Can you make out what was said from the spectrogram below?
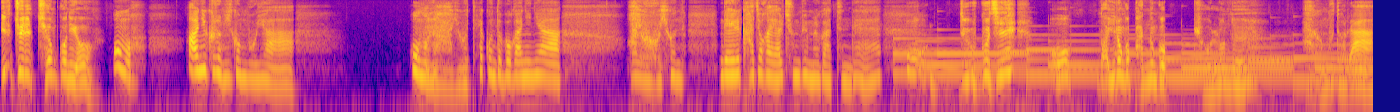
일주일 체험권이요. 어머, 아니 그럼 이건 뭐야? 어머나, 이거 태권도복 아니냐? 아유, 이건 내일 가져가야 할 준비물 같은데. 어, 누구지? 어, 나 이런 거 받는 거 별론데. 아유, 무돌아.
